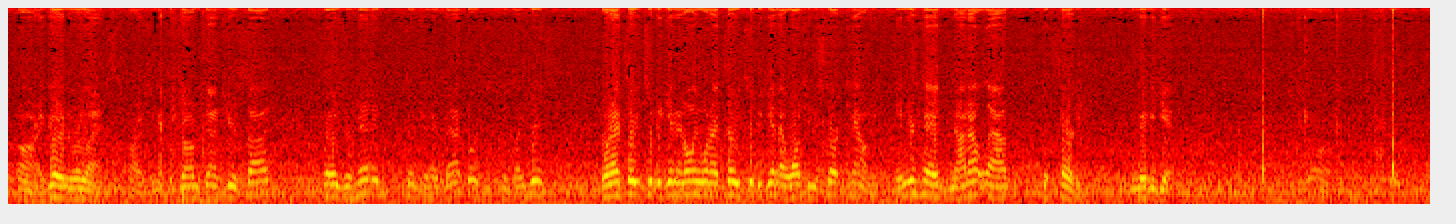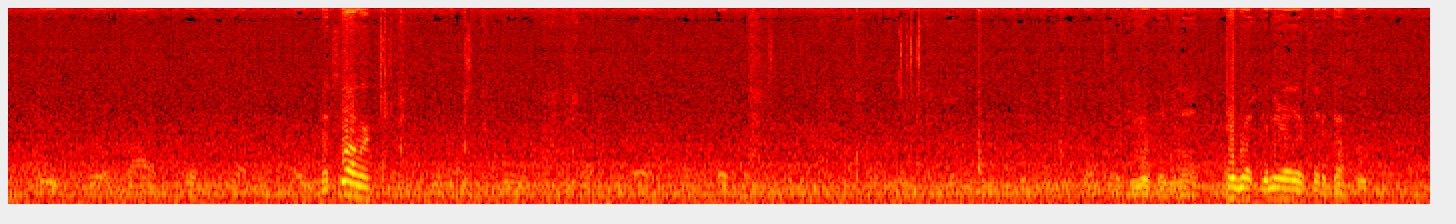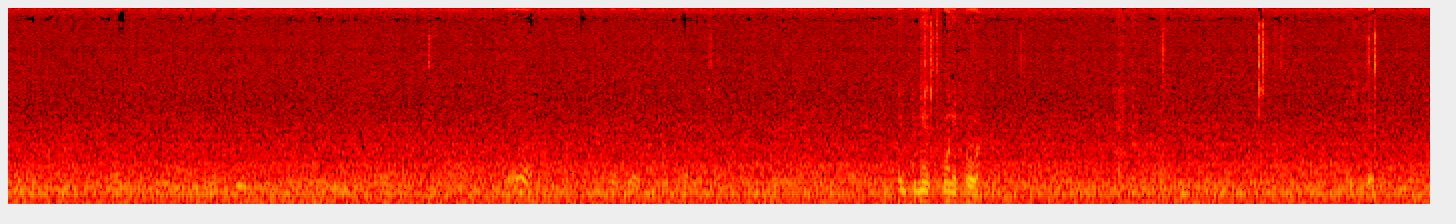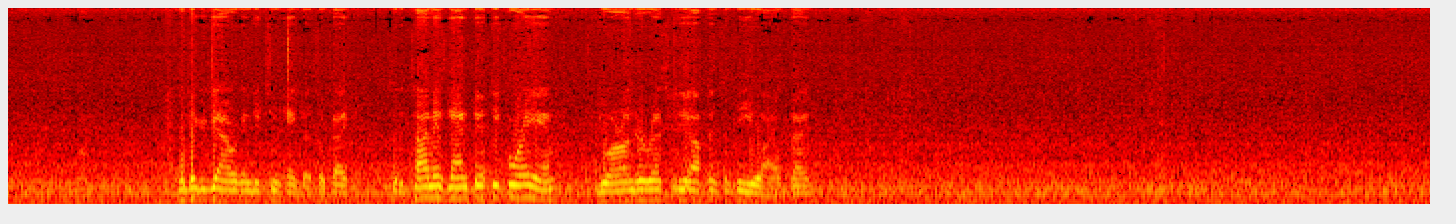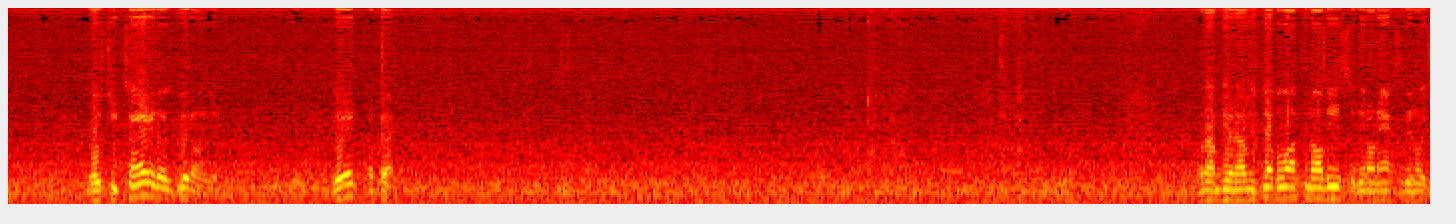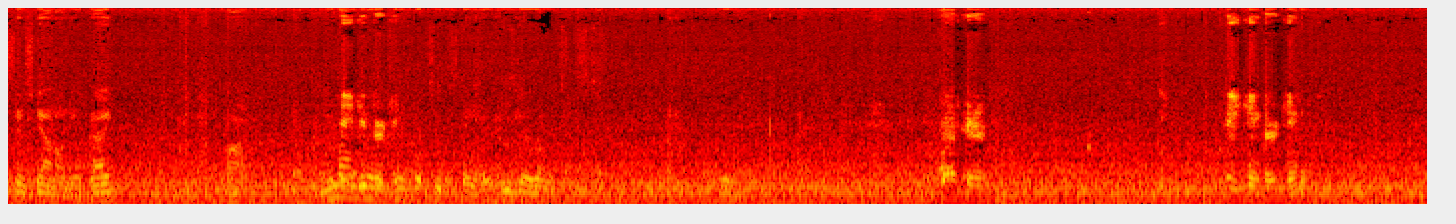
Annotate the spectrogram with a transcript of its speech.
All right, go ahead and relax. Get the arms down to your side, close your head, tilt your head backwards, just like this. When I tell you to begin, and only when I tell you to begin, I want you to start counting. In your head, not out loud, to 30. You may begin. But slower. Hey, Rook, give me another set of cuffs, please. Missed 24. The bigger guy, we're going to do two handcuffs, okay? So the time is 9.54 a.m. You are under arrest for the offense offensive DUI, okay? Those too tight or those good on you? Good? Okay. What I'm doing, I'm just double locking all these so they don't accidentally cinch down on you, okay? Alright. You mind doing the 10 foot two to stay in? He's gonna run the test. Last unit. 1813.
